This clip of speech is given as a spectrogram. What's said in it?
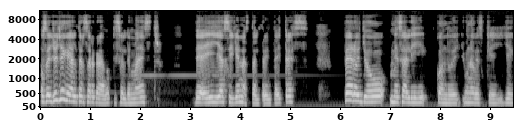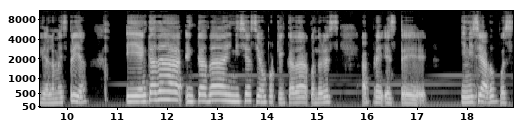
o sea, yo llegué al tercer grado, que es el de maestra, De ahí ya siguen hasta el 33. Pero yo me salí cuando una vez que llegué a la maestría y en cada en cada iniciación porque en cada cuando eres este iniciado pues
